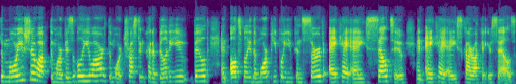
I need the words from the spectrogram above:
the more you show up, the more visible you are, the more trust and credibility you build, and ultimately the more people you can serve, aka sell to, and aka skyrocket your sales.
